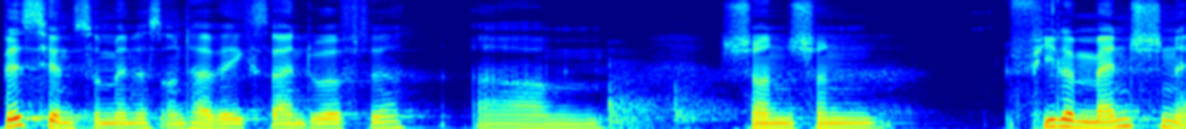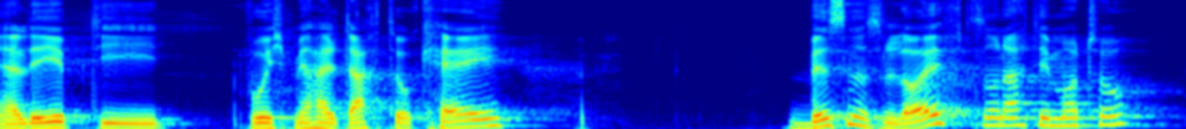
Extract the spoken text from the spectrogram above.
bisschen zumindest unterwegs sein durfte, ähm, schon, schon viele Menschen erlebt, die, wo ich mir halt dachte, okay, Business läuft so nach dem Motto,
